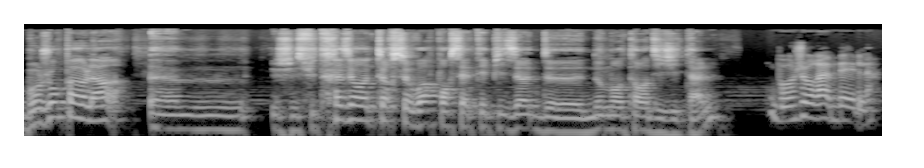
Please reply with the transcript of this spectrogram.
Bonjour Paola, euh, je suis très heureux de te recevoir pour cet épisode de Nos Mentors Digital. Bonjour Abel.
